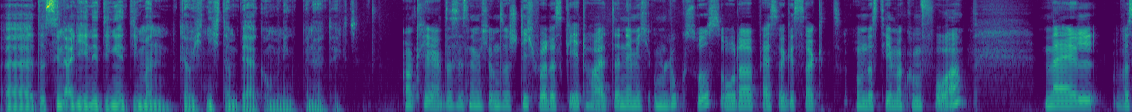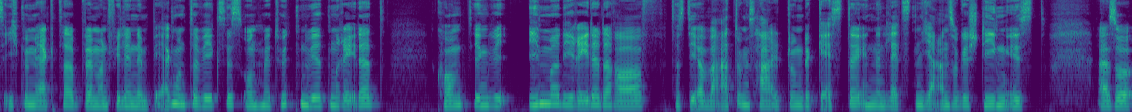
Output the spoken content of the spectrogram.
äh, das sind all jene Dinge, die man, glaube ich, nicht am Berg unbedingt benötigt. Okay, das ist nämlich unser Stichwort. Es geht heute nämlich um Luxus oder besser gesagt um das Thema Komfort. Weil was ich bemerkt habe, wenn man viel in den Bergen unterwegs ist und mit Hüttenwirten redet, kommt irgendwie immer die Rede darauf, dass die Erwartungshaltung der Gäste in den letzten Jahren so gestiegen ist. Also,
